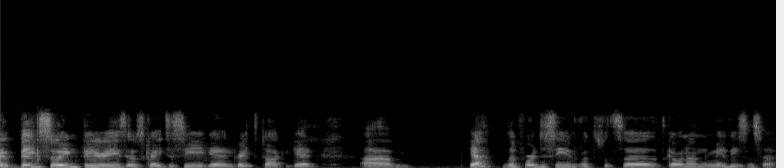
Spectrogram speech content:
big swing theories. It was great to see you again. Great to talk again. Um, yeah, look forward to see what's what's, uh, what's going on in the movies and stuff.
